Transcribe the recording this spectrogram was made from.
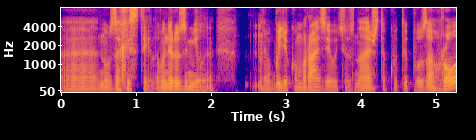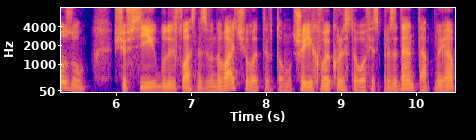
е, ну, захистили. Вони розуміли. В будь-якому разі, оцю, знаєш, таку типу загрозу, що всі їх будуть власне звинувачувати в тому, що їх використав офіс президента. Ну я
